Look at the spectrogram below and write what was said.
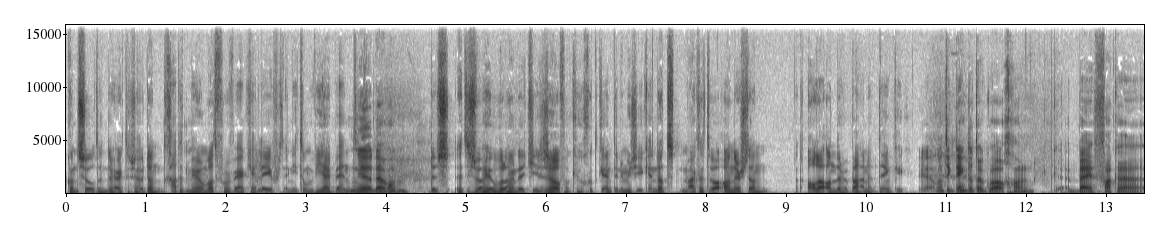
consultant werkt of zo. Dan gaat het meer om wat voor werk jij levert en niet om wie jij bent. Ja, daarom. Dus het is wel heel belangrijk dat je jezelf ook heel goed kent in de muziek. En dat maakt het wel anders dan alle andere banen, denk ik. Ja, want ik denk dat ook wel gewoon eh, bij vakken eh,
